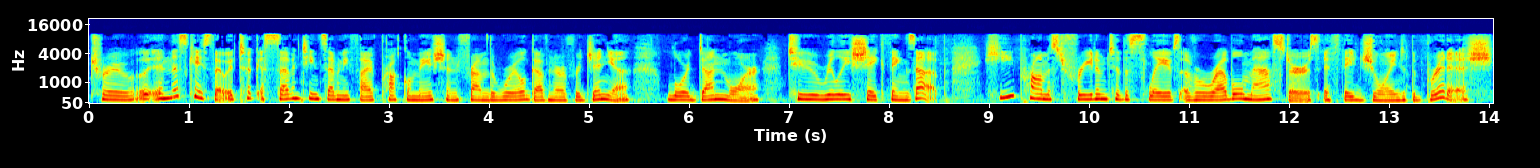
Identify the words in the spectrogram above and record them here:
True. In this case, though, it took a 1775 proclamation from the royal governor of Virginia, Lord Dunmore, to really shake things up. He promised freedom to the slaves of rebel masters if they joined the British.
